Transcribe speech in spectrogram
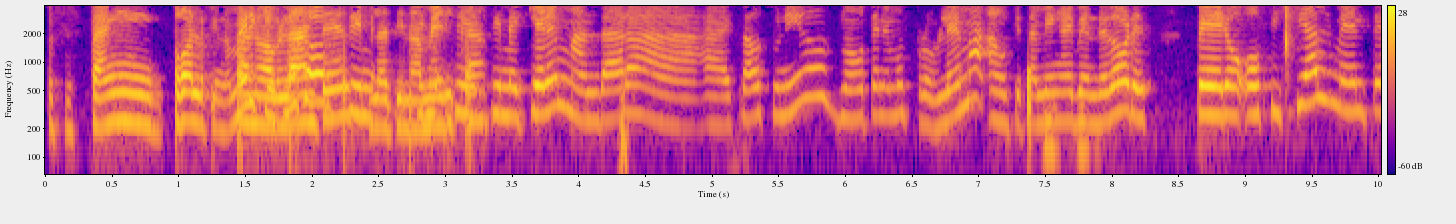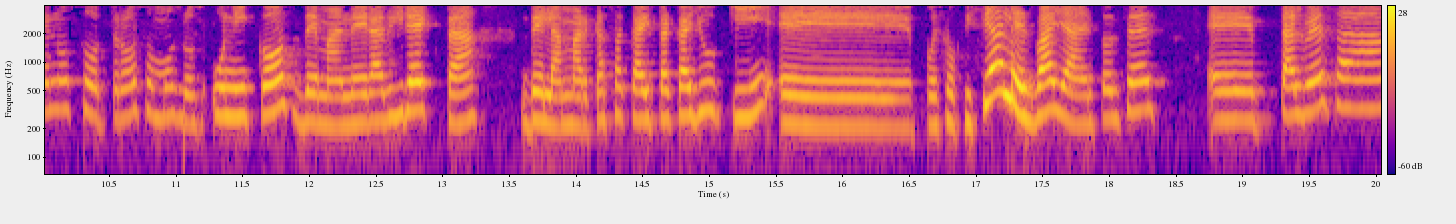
pues están toda Latinoamérica. Incluso si, me- Latinoamérica. si me- si- si me quieren mandar a, a Estados Unidos, no tenemos problema, aunque también hay vendedores. Pero oficialmente nosotros somos los únicos de manera directa de la marca Sakai Takayuki, eh, pues oficiales, vaya. Entonces, eh, tal vez ah,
